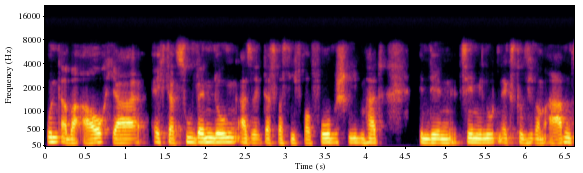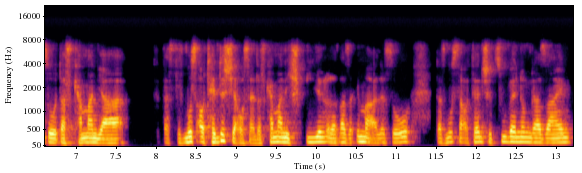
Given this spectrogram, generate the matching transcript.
und aber auch ja echter Zuwendung, also das, was die Frau Voh beschrieben hat, in den zehn Minuten exklusiv am Abend so, das kann man ja, das, das muss authentisch ja auch sein, das kann man nicht spielen oder was auch immer alles so, das muss eine authentische Zuwendung da sein,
